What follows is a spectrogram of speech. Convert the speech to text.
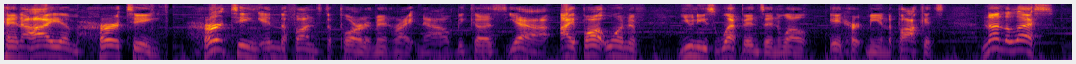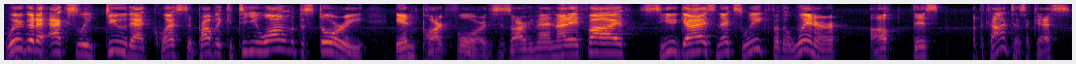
And I am hurting, hurting in the funds department right now because, yeah, I bought one of Uni's weapons and, well, it hurt me in the pockets. Nonetheless, we're going to actually do that quest and probably continue on with the story in part 4. This is RVMan985. See you guys next week for the winner of this of the contest, I guess.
